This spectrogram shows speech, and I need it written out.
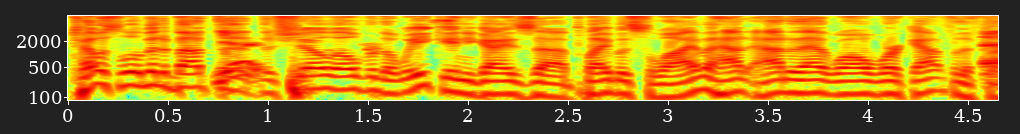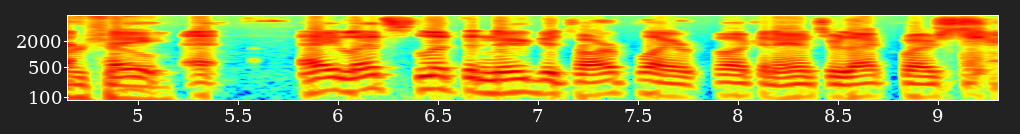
tell us a little bit about the, Yeah. the show over the weekend. You guys uh, played with Saliva. How, how did that all work out for the first show? Hey, uh, hey, let's let the new guitar player fucking answer that question.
